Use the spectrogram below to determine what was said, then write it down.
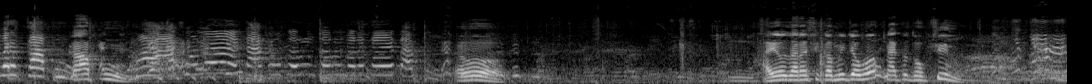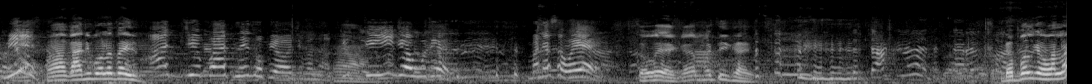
बरं काकू. कापू काकू. नाही, काकू करून करून बरं ते काकू. हो. आयो जराशी कमी जेव हो नाही तर झोपशील. मी? हा गाणी बोलत आहेत. अजिबात नाही झोप यावाची मला हा. कितीही जेवू दे. मला सवय आहे. सवय आहे का? मग ठीक आहे. डबल घेवाला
